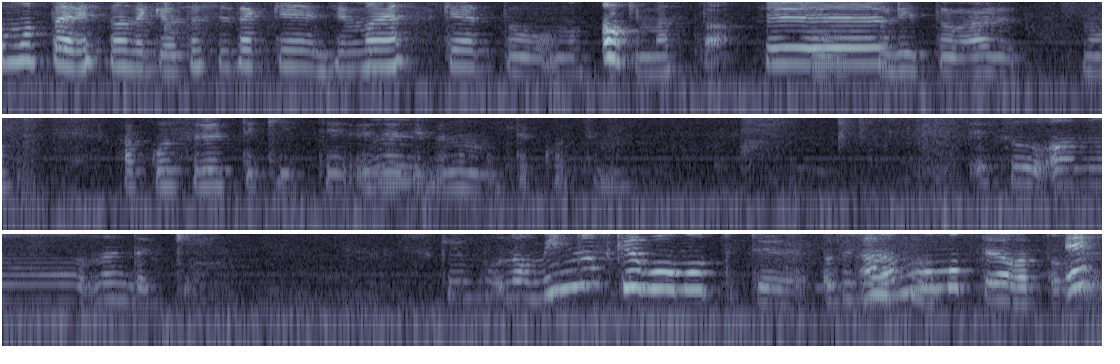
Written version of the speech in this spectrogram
を持ったりしたんだけど私だけ自前スケートを持ってきました。そうストリートがあるの。発行するって聞いて、じゃあ自分の持ってこうって思って。えそうあのー、なんだっけスケボーなんかみんなスケボー持ってて私あ何も持ってなかったんだよね。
